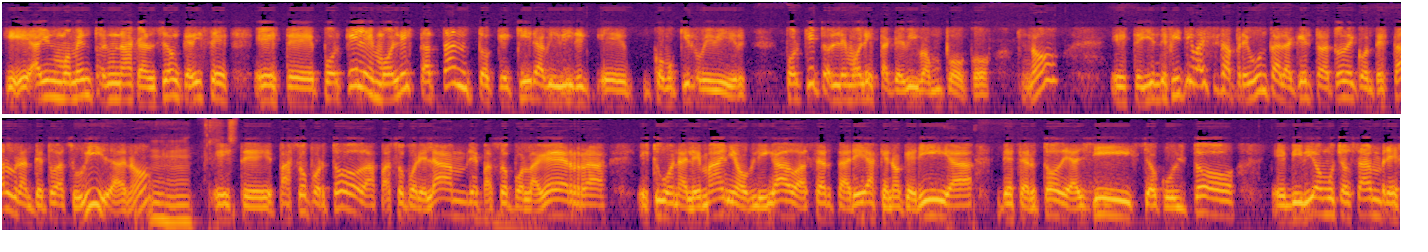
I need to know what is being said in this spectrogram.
Que hay un momento en una canción que dice, este, ¿por qué les molesta tanto que quiera vivir eh, como quiero vivir? ¿Por qué le molesta que viva un poco? ¿No? Este, y en definitiva es esa pregunta a la que él trató de contestar durante toda su vida, ¿no? este, pasó por todas, pasó por el hambre, pasó por la guerra, estuvo en Alemania obligado a hacer tareas que no quería, desertó de allí, se ocultó, eh, vivió muchos hambres,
